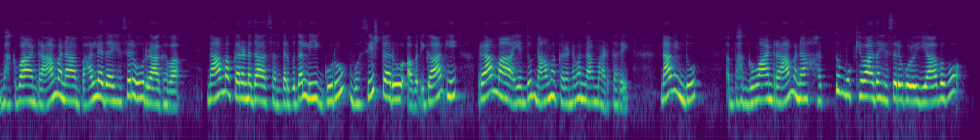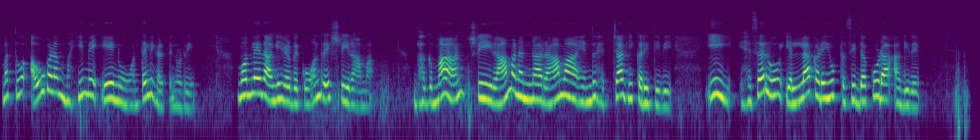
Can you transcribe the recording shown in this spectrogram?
ಭಗವಾನ್ ರಾಮನ ಬಾಲ್ಯದ ಹೆಸರು ರಾಘವ. ನಾಮಕರಣದ ಸಂದರ್ಭದಲ್ಲಿ ಗುರು, ವಸಿಷ್ಠರು ಅವರಿಗಾಗಿ ರಾಮ ಎಂದು ನಾಮಕರಣವನ್ನು ಮಾಡ್ತಾರೆ. ನಾವಿಂದು ಭಗವಾನ್ ರಾಮನ ಹತ್ತು ಮುಖ್ಯವಾದ ಹೆಸರುಗಳು ಯಾವುವು? ಮತ್ತು ಅವುಗಳ ಮಹಿಮೆ ಏನು ಅಂತೇಳಿ ಹೇಳ್ತೀನಿ ನೋಡ್ರಿ. ಮೊದಲನೇದಾಗಿ ಹೇಳಬೇಕು ಅಂದರೆ ಶ್ರೀರಾಮ. ಭಗವಾನ್ ಶ್ರೀರಾಮನನ್ನು ರಾಮ ಎಂದು ಹೆಚ್ಚಾಗಿ ಕರಿತೀವಿ. ಈ ಹೆಸರು ಎಲ್ಲ ಕಡೆಯೂ ಪ್ರಸಿದ್ಧ ಕೂಡ ಆಗಿದೆ.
